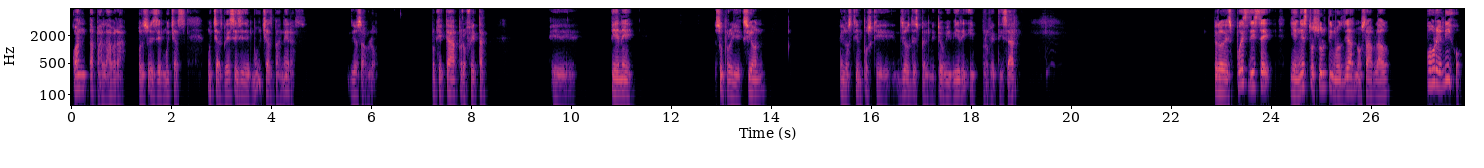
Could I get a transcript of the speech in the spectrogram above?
Cuánta palabra, por eso dice muchas, muchas veces y de muchas maneras, Dios habló. Porque cada profeta eh, tiene su proyección en los tiempos que Dios les permitió vivir y profetizar. Pero después dice, y en estos últimos días nos ha hablado por el Hijo,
